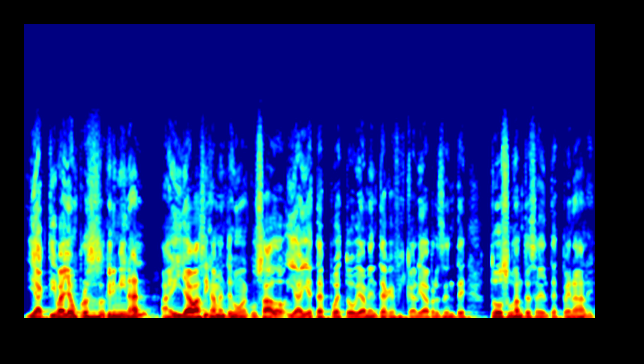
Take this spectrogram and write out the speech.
y activa ya un proceso criminal, ahí ya básicamente es un acusado y ahí está expuesto obviamente a que Fiscalía presente todos sus antecedentes penales,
